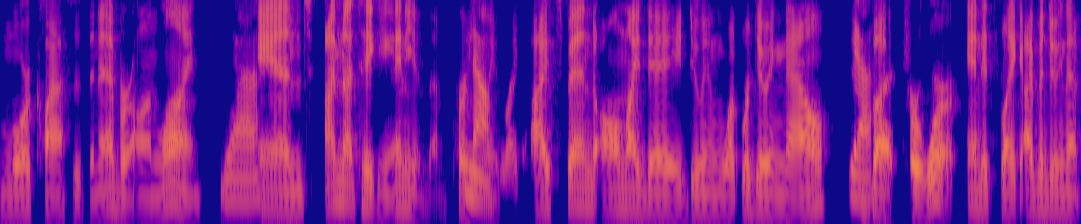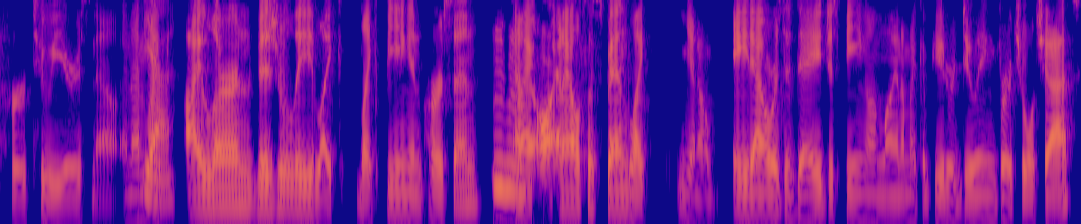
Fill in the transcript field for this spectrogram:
more classes than ever online. Yeah. and I'm not taking any of them personally. Like I spend all my day doing what we're doing now, Yeah. but for work. And it's like I've been doing that for 2 years now. And I'm Yeah. like I learn visually like like being in person Mhm. and I and I also spend like you know 8 hours a day just being online on my computer doing virtual chats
